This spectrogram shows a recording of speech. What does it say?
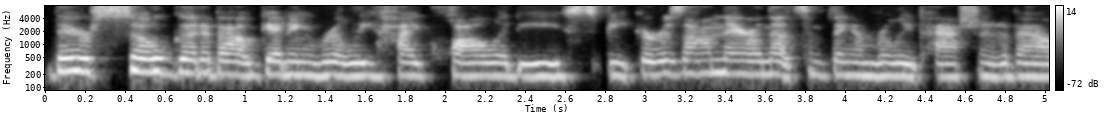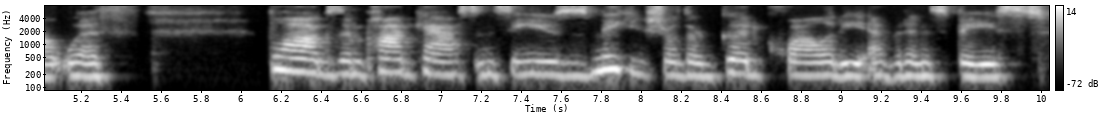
they're so good about getting really high quality speakers on there. And that's something I'm really passionate about with blogs and podcasts and CEUs is making sure they're good quality evidence based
